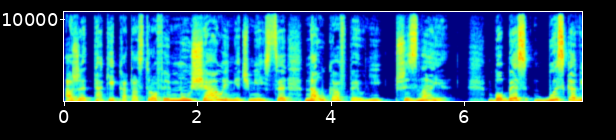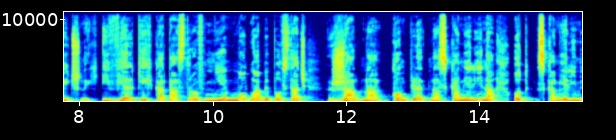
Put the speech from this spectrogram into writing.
A że takie katastrofy musiały mieć miejsce, nauka w pełni przyznaje. Bo bez błyskawicznych i wielkich katastrof nie mogłaby powstać żadna kompletna skamielina, od skamielin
